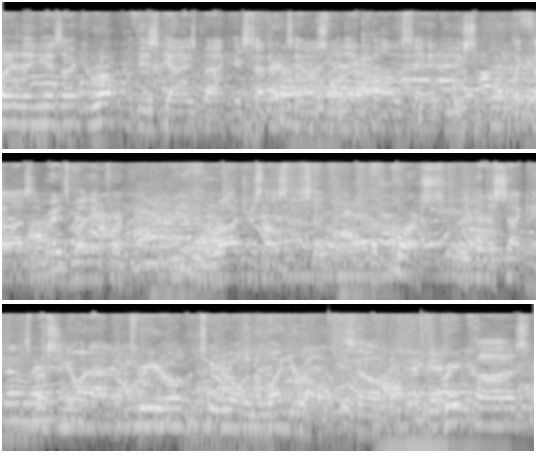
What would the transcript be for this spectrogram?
Funny thing is, I grew up with these guys back in Center Town, so when they called and said, hey, can you support the cause and raise money for the Roger's House, I said, of course, within a second. Especially want to have a three-year-old, a two-year-old, and a one-year-old. So, great cause,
